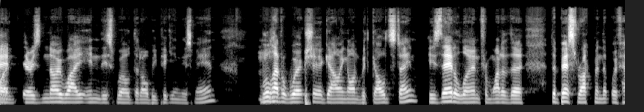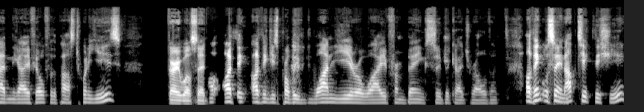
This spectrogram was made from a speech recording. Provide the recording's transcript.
and there is no way in this world that I'll be picking this man. We'll Mhm. have a work share going on with Goldstein. He's there to learn from one of the the best ruckmen that we've had in the AFL for the past 20 years. Very well said. I- think I think he's probably one year away from being super coach relevant. I think we'll see an uptick this year,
